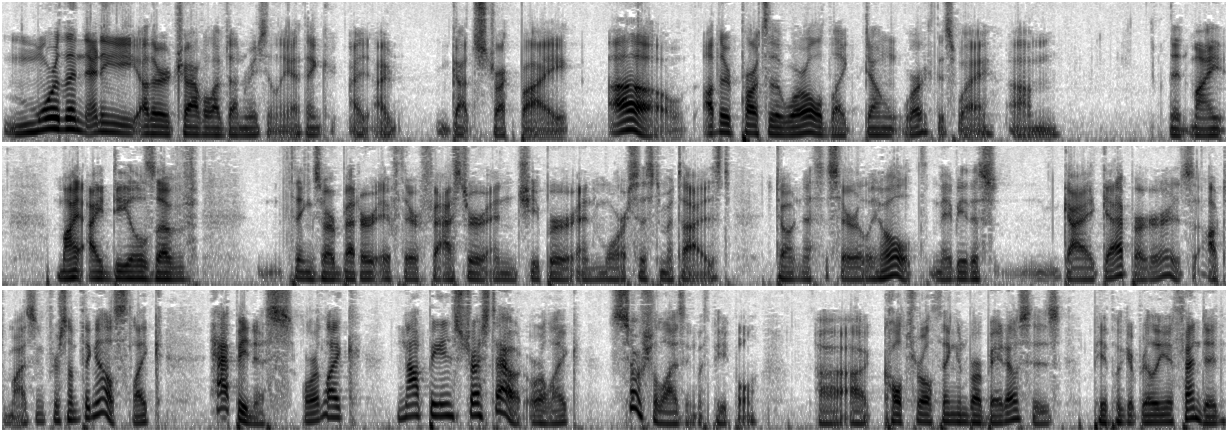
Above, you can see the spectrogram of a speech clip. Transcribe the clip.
more than any other travel I've done recently, I think I, I got struck by oh, other parts of the world like don't work this way. Um, that my my ideals of things are better if they're faster and cheaper and more systematized don't necessarily hold. Maybe this guy at Gap Burger is optimizing for something else, like happiness, or like not being stressed out, or like socializing with people. Uh, a cultural thing in Barbados is people get really offended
